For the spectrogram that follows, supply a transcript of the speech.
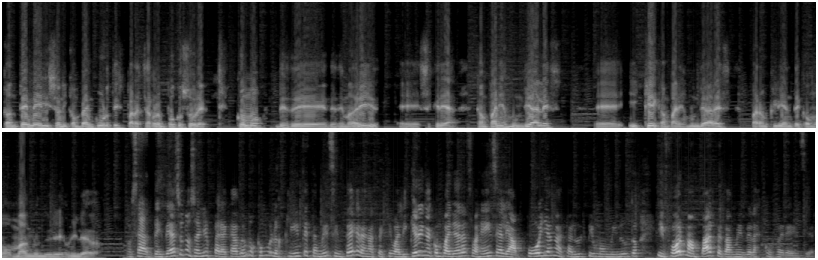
con Tim Ellison y con Ben Curtis para charlar un poco sobre cómo desde, desde Madrid eh, se crea campañas mundiales eh, y qué campañas mundiales para un cliente como Magnum Unilever. O sea, desde hace unos años para acá vemos cómo los clientes también se integran al festival y quieren acompañar a su agencia, le apoyan hasta el último minuto y forman parte también de las conferencias.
